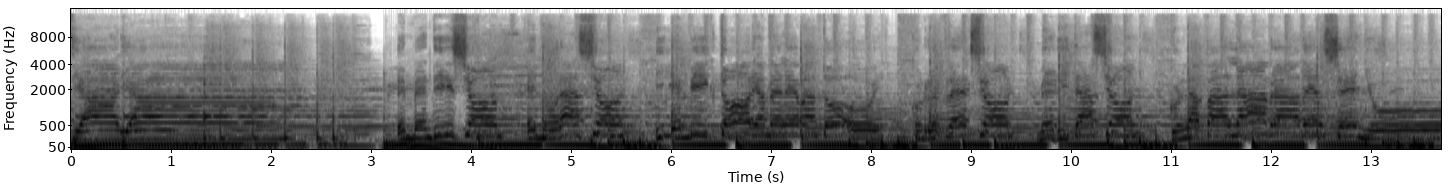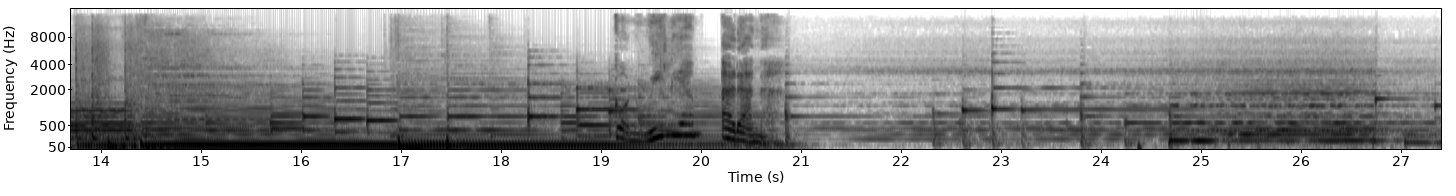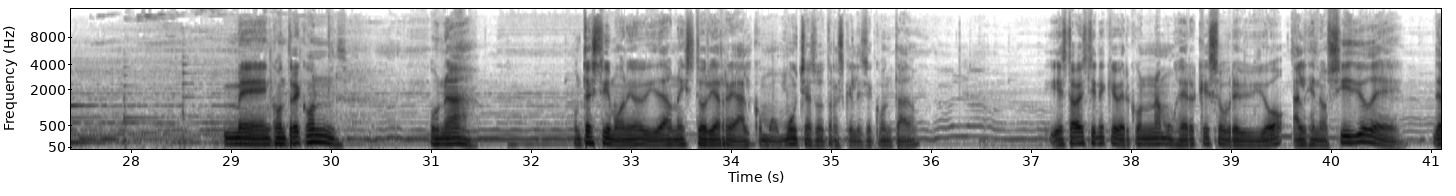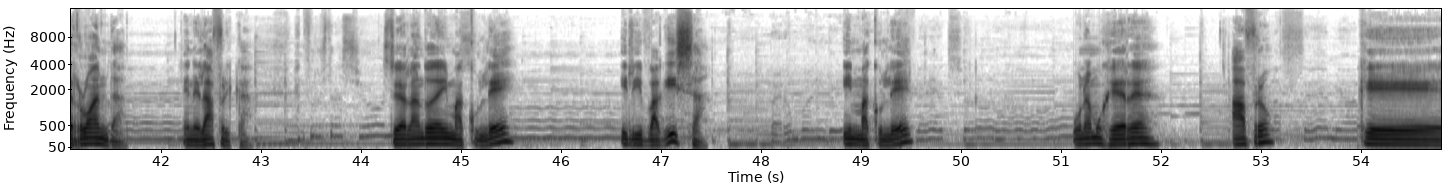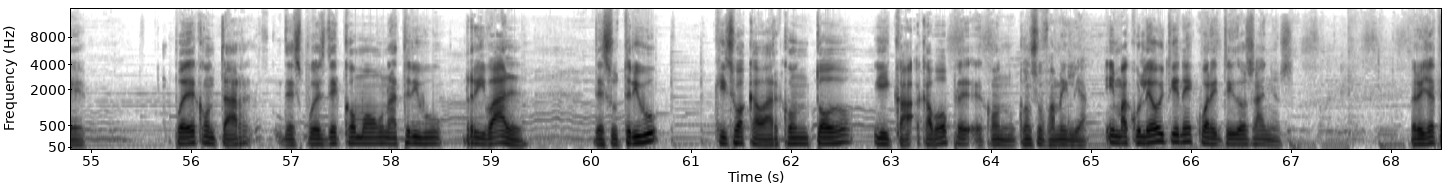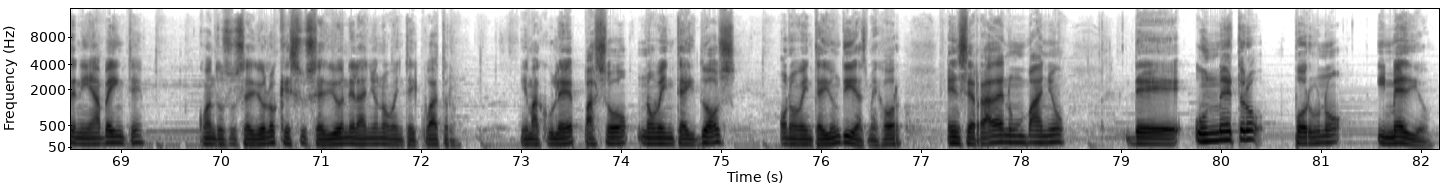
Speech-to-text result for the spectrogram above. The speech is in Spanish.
diaria. En bendición, en oración y en victoria me levanto hoy. Con reflexión, meditación, con la palabra del Señor. Con William Arana. Me encontré con una un testimonio de vida, una historia real como muchas otras que les he contado. Y esta vez tiene que ver con una mujer que sobrevivió al genocidio de, de Ruanda, en el África. Estoy hablando de Immaculée Ilibagiza. Immaculée, una mujer eh, afro que puede contar después de cómo una tribu rival de su tribu quiso acabar con todo y acabó con, su familia. Inmaculé hoy tiene 42 años, pero ella tenía 20 cuando sucedió lo que sucedió en el año 94. Inmaculé pasó 92 o 91 días, mejor, encerrada en un baño de un metro por uno y medio.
